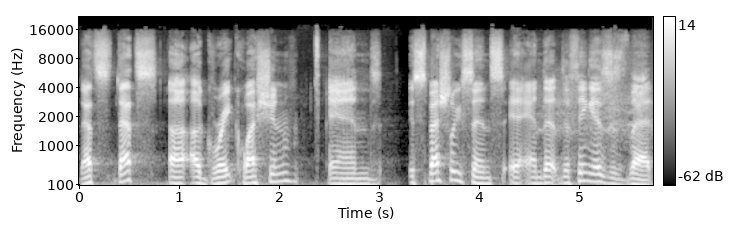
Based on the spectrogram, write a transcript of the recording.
That's that's a, a great question, and especially since and the the thing is is that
